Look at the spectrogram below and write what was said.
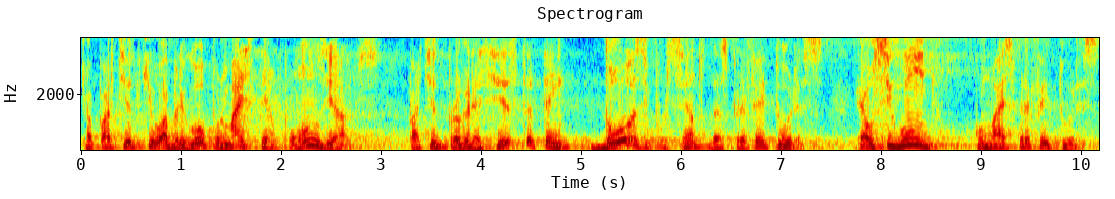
que é o partido que o abrigou por mais tempo 11 anos. O Partido Progressista tem 12% das prefeituras, é o segundo com mais prefeituras.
